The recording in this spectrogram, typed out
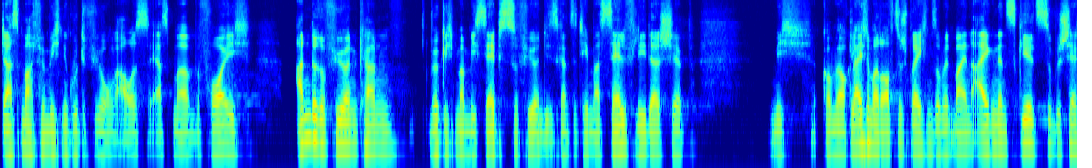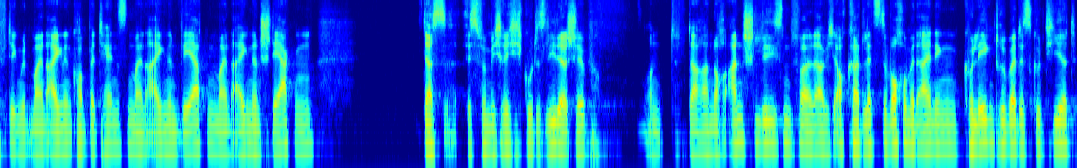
das macht für mich eine gute Führung aus. Erstmal, bevor ich andere führen kann, wirklich mal mich selbst zu führen, dieses ganze Thema Self-Leadership, mich, kommen wir auch gleich nochmal drauf zu sprechen, so mit meinen eigenen Skills zu beschäftigen, mit meinen eigenen Kompetenzen, meinen eigenen Werten, meinen eigenen Stärken. Das ist für mich richtig gutes Leadership. Und daran noch anschließend, weil da habe ich auch gerade letzte Woche mit einigen Kollegen drüber diskutiert,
